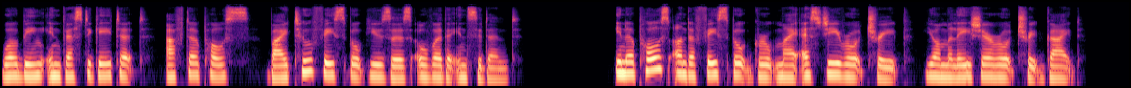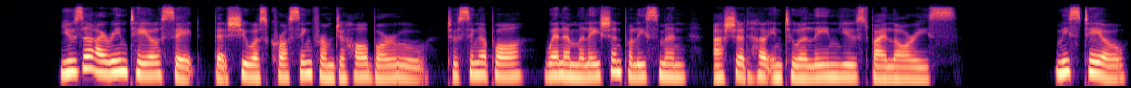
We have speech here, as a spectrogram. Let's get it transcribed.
were being investigated after posts by two Facebook users over the incident. In a post on the Facebook group My SG Road Trip, Your Malaysia Road Trip Guide, user Irene Teo said that she was crossing from Johor Bahru to Singapore when a Malaysian policeman ushered her into a lane used by lorries. Miss Teo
